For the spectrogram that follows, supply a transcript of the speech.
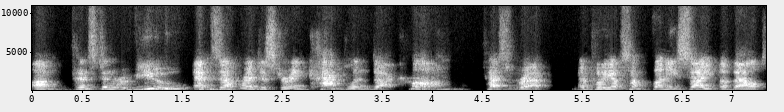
um, Princeton Review ends up registering Kaplan.com test prep and putting up some funny site about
